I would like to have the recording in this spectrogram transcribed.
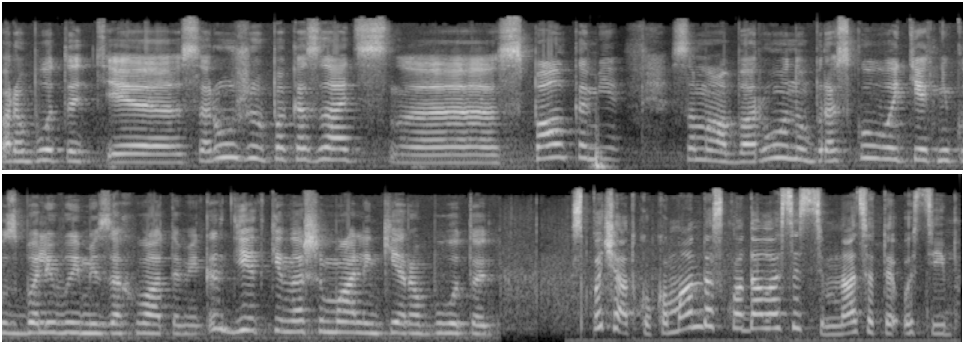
поработать э, с оружием, показать, с, э, с палками, самооборону, бросковую технику с болевыми захватами, как детки наши маленькие работают. Спочатку команда складалася з 17 осіб.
